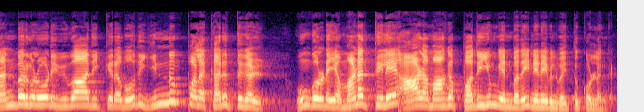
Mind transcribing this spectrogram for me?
நண்பர்களோடு விவாதிக்கிற போது இன்னும் பல கருத்துகள் உங்களுடைய மனத்திலே ஆழமாக பதியும் என்பதை நினைவில் வைத்துக் கொள்ளுங்கள்.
